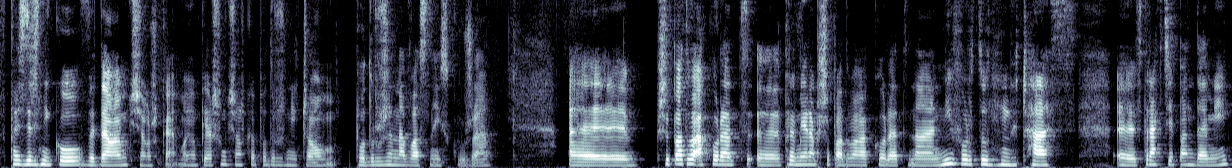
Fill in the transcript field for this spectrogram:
w październiku wydałam książkę, moją pierwszą książkę podróżniczą, Podróże na własnej skórze. E, przypadła akurat, e, premiera przypadła akurat na niefortunny czas w trakcie pandemii.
